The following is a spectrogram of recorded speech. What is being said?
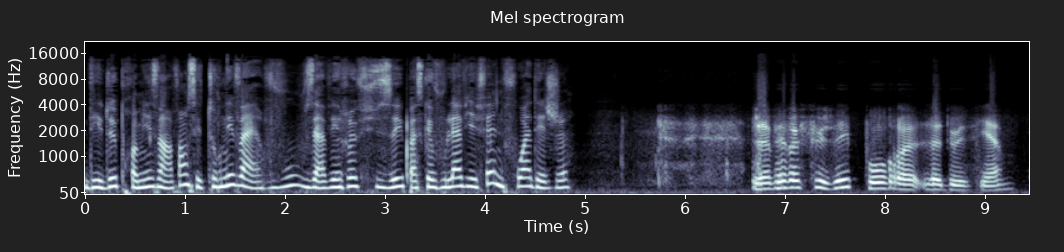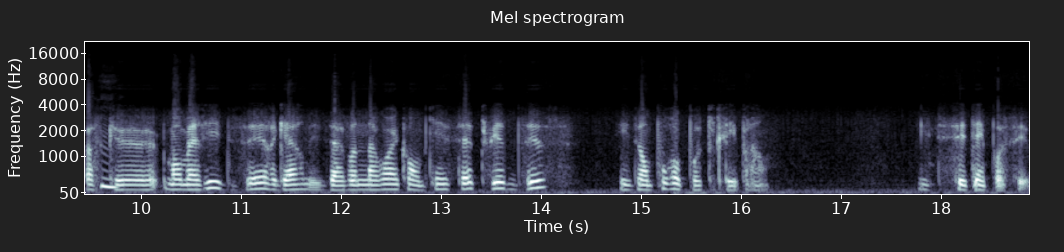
des deux premiers enfants. On s'est tourné vers vous. Vous avez refusé parce que vous l'aviez fait une fois déjà. J'avais refusé pour euh, le deuxième parce Hmm. que mon mari disait, regarde, il disait, va en avoir combien? 7, 8, 10? Il dit, on pourra pas toutes les prendre. C'est impossible.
